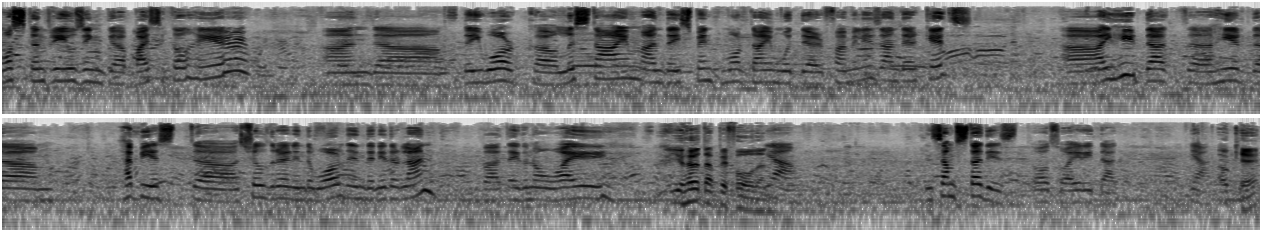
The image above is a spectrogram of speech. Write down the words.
most country using uh, bicycle here, and uh, they work uh, less time and they spend more time with their families and their kids. Uh, I hear that uh, here the um, happiest children in the world in the Netherlands, but I don't know why. You heard that before, then? Yeah. In some studies, also, I read that. Yeah. Okay.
